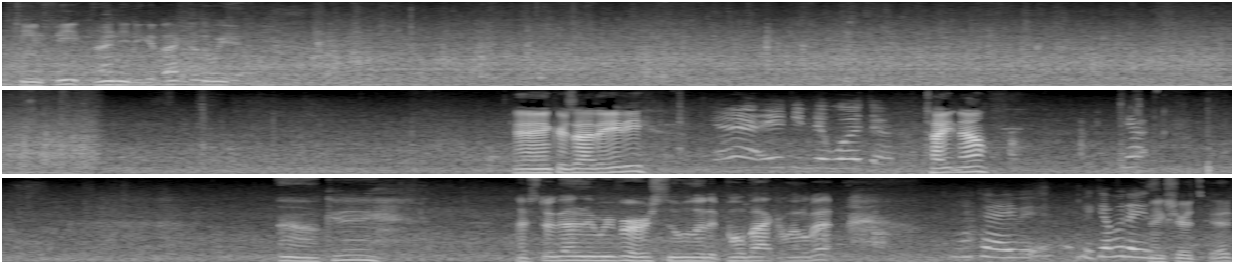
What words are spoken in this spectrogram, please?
13 feet. I need to get back to the wheel. Okay, anchor's at 80. Yeah, eight in the water. Tight now? Yeah. Okay. I've still got it in reverse, so we'll let it pull back a little bit. Okay, be, be careful that it's, Make sure it's good.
